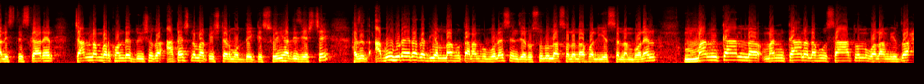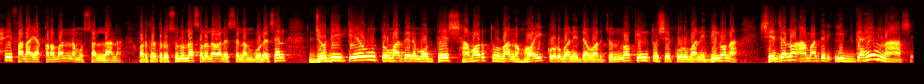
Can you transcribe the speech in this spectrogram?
আল ইস্তিসকারের চার নম্বর খণ্ডের দুইশত আঠাশ নম্বর পৃষ্ঠার মধ্যে একটি সহি হাদিস এসছে। হজরত আবু হুরাইরা রাদি আল্লাহ তালানহু বলেছেন যে রসুল্লাহ সাল্লাহ আলিয়াল্লাম বলেন মানকান মানকান আলাহু সাআতুন ওয়ালাম ইউজাহি ফালা ইয়াকরাবান্না মুসাল্লানা। অর্থাৎ রসুল্লাহ সাল্লাহ আলাইসাল্লাম বলেছেন, যদি কেউ তোমাদের মধ্যে সামর্থ্যবান হয় কোরবানি দেওয়ার জন্য, কিন্তু সে কোরবানি দিল না, সে যেন আমাদের ঈদগাহেও না আসে।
